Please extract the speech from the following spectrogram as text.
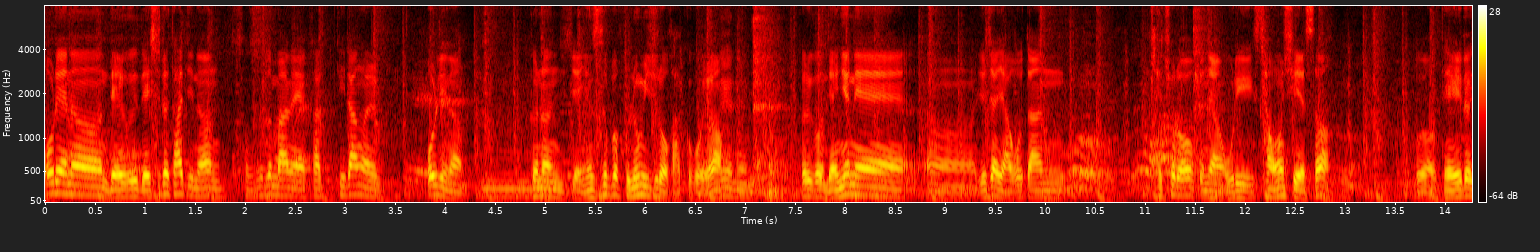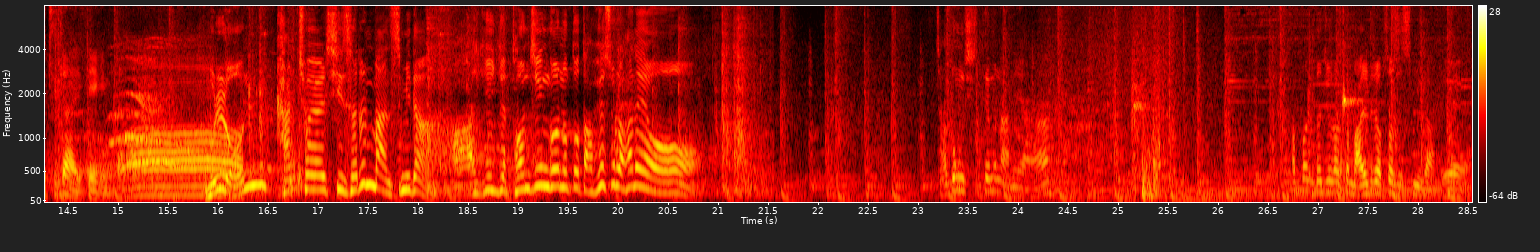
올해는 내, 내실을 다지는 선수들만의 각 기량을 올리는 그는 이제 연습을 훈련 위주로 갈 거고요. 네네네. 그리고 내년에 어, 여자 야구단 최초로 그냥 우리 상원시에서 그 대회를 주최할 계획입니다. 물론 갖춰야 할 시설은 많습니다. 아 이게 이제 던진 거는 또 다 회수를 하네요. 자동 시스템은 아니야. 한 번 던지고 나서 말들이 없어졌습니다. 예.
